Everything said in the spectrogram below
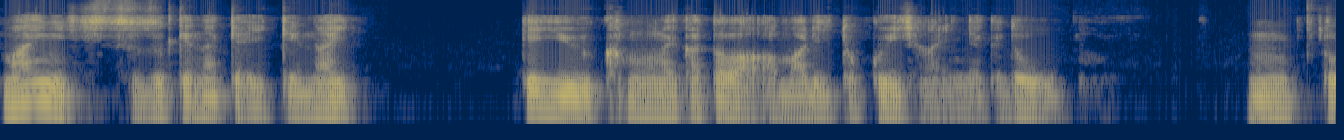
毎日続けなきゃいけないっっていう考え方はあまり得意じゃないんだけど、うんと、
